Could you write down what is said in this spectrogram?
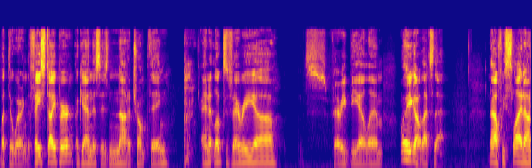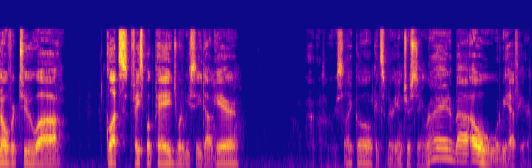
but they're wearing the face diaper. Again, this is not a Trump thing, and it looks very, uh, very BLM. Well, there you go. That's that. Now, if we slide on over to uh, Glut's Facebook page, what do we see down here? Recycle gets very interesting. Right about oh, what do we have here?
